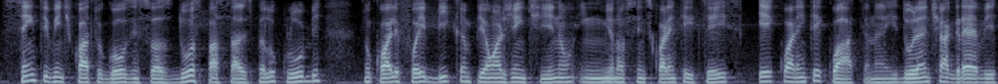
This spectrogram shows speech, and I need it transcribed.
124 gols em suas duas passagens pelo clube, no qual ele foi bicampeão argentino em 1943 e 44. Né? E durante a greve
